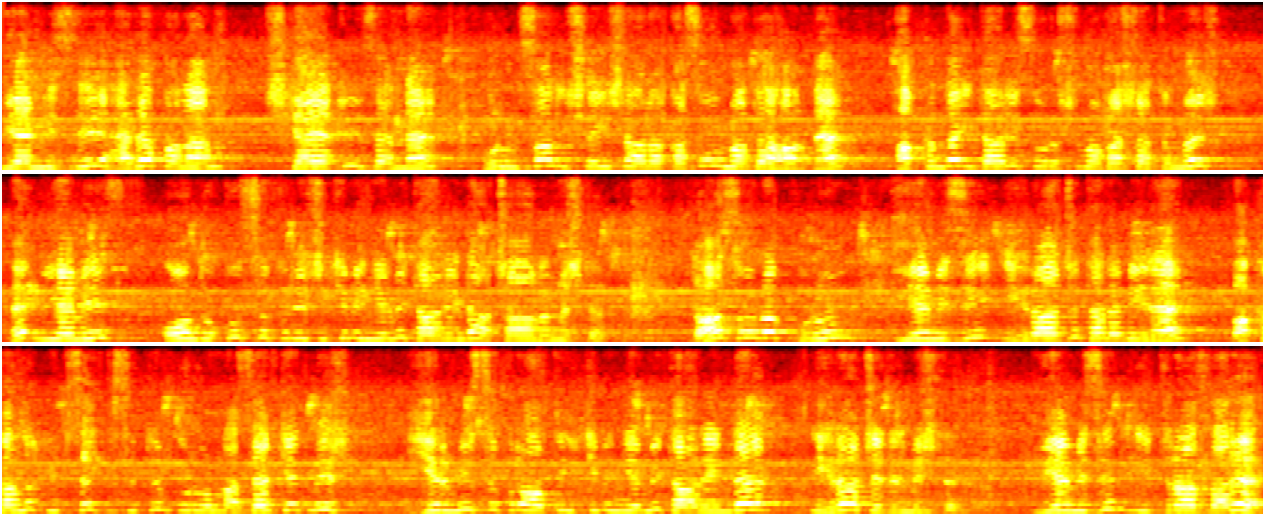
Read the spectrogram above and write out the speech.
üyemizi hedef alan şikayeti üzerine kurumsal işleyişle alakası olmadığı halde hakkında idari soruşturma başlatılmış ve üyemiz 19.03.2020 tarihinde açığa alınmıştır. Daha sonra kurum üyemizi ihracı talebiyle Bakanlık Yüksek Disiplin Kurulu'na sevk etmiş, 20.06.2020 tarihinde ihraç edilmiştir. Üyemizin itirazları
